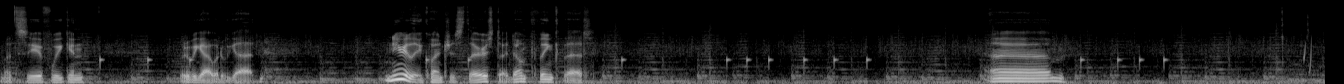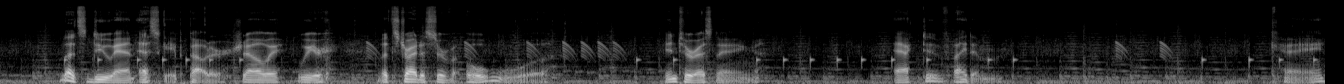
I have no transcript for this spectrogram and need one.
Let's see if we can... What do we got? What do we got? Nearly quenches thirst. I don't think that... Um... Let's do an escape powder, shall we? We're... Let's try to survive... Oh... Interesting. Active item. Okay.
